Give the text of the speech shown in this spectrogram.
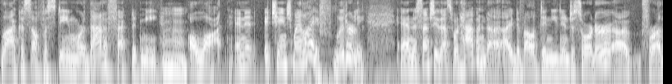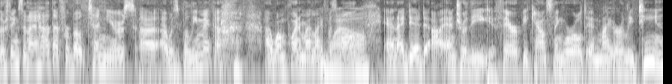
lack of self esteem, where that affected me Mm-hmm. a lot. And it, it changed my life, literally. And essentially, that's what happened. Uh, I developed an eating disorder uh, for other things, and I had that for about 10 years. Uh, I was bulimic at one point in my life as well. And I did uh, enter the therapy counseling world in my early teens,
